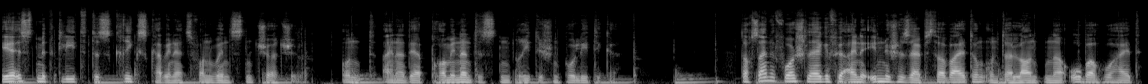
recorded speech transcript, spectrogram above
Er ist Mitglied des Kriegskabinetts von Winston Churchill und einer der prominentesten britischen Politiker. Doch seine Vorschläge für eine indische Selbstverwaltung unter Londoner Oberhoheit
